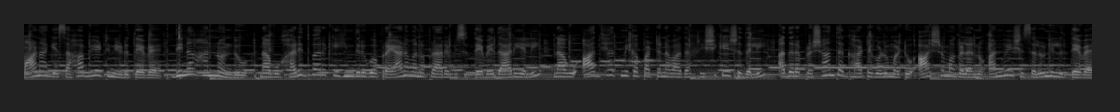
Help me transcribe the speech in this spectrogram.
ಮಾಣಾಗೆ ಸಹ ಭೇಟಿ ನೀಡುತ್ತೇವೆ. ದಿನ ಹನ್ನೊಂದು, ನಾವು ಹರಿದ್ವಾರಕ್ಕೆ ಹಿಂದಿರುಗುವ ಪ್ರಯಾಣವನ್ನು ಪ್ರಾರಂಭಿಸುತ್ತೇವೆ. ದಾರಿಯಲ್ಲಿ ನಾವು ಆಧ್ಯಾತ್ಮಿಕ ಪಟ್ಟಣವಾದ ಹೃಷಿಕೇಶದಲ್ಲಿ ಅದರ ಪ್ರಶಾಂತ ಘಾಟಗಳು ಮತ್ತು ಆಶ್ರಮಗಳನ್ನು ಅನ್ವೇಷಿಸಲು ನಿಲ್ಲುತ್ತೇವೆ.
